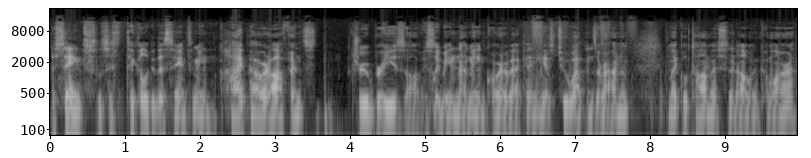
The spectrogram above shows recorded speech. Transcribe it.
the Saints. Let's just take a look at the Saints. I mean, high powered offense. Drew Brees obviously being that main quarterback, and he has two weapons around him, Michael Thomas and Alvin Kamara.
